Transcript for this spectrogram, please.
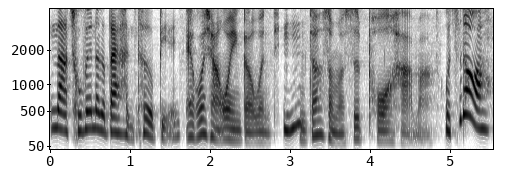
那除非那个菜很特别，哎、我想问一个问题，嗯你知道什么是泼哈吗？我知道啊，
